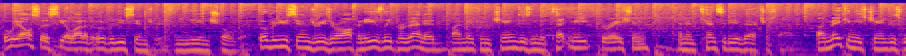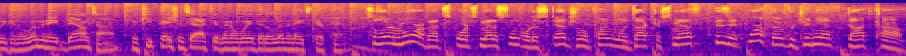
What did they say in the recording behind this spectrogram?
but we also see a lot of overuse injuries from knee and shoulder. Overuse injuries are often easily prevented by making changes in the technique, duration, and intensity of exercise. By making these changes, we can eliminate downtime and keep patients active in a way that eliminates their pain. To learn more about sports medicine or to schedule an appointment with Dr. Smith, visit orthovirginia.com.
